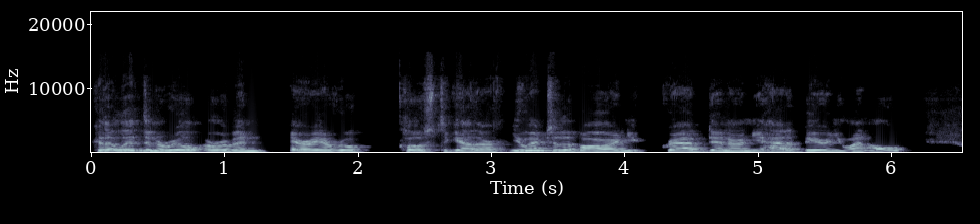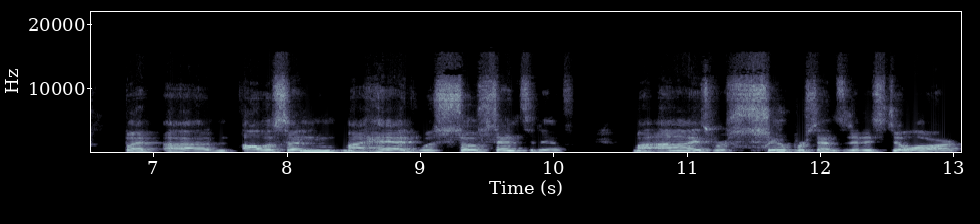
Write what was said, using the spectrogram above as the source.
because I lived in a real urban area, real close together. You went to the bar and you grabbed dinner and you had a beer and you went home. But uh, all of a sudden, my head was so sensitive. My eyes were super sensitive. They still are.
